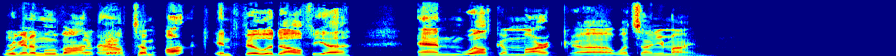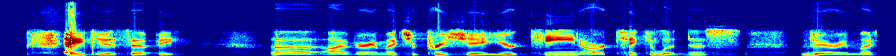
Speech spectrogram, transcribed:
We're gonna move on Okay. now to Mark in Philadelphia, and welcome, Mark. Uh, what's on your mind? Hey, Giuseppe. Uh, I very much appreciate your keen articulateness. Very much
